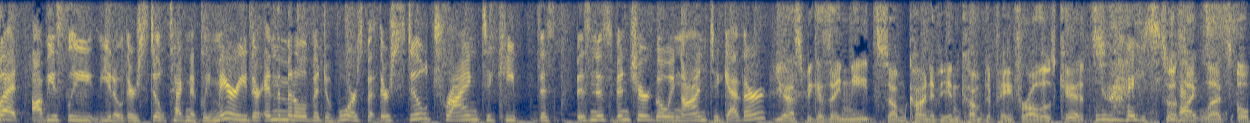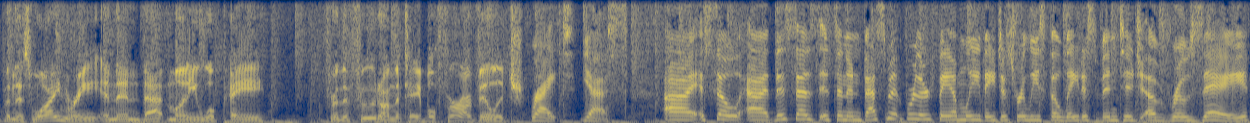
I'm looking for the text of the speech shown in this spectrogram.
but obviously, you know, they're still technically married. They're in the middle of a divorce, but they're still trying to keep this business venture going on together. Yes, because they need some kind of income to pay for all those kids. Right. So it's like, let's open this winery, and then that money will pay for the food on the table for our village. Right. Yes. Uh, so uh, this says it's an investment for their family. They just released the latest vintage of rosé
